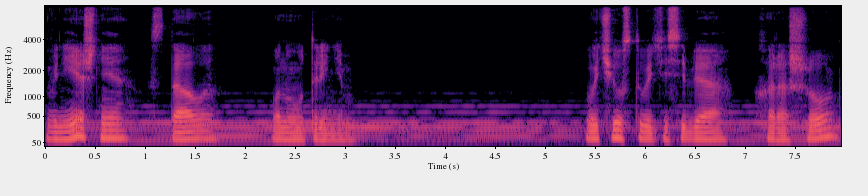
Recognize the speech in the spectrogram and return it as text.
Внешнее стало внутренним. Вы чувствуете себя хорошо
